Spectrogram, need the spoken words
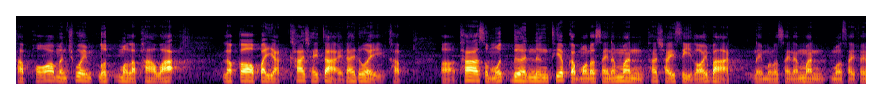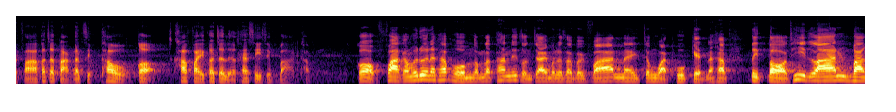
ครับ เพราะว่ามันช่วยลดมลภาวะ แล้วก็ประหยัดค่าใช้จ่ายได้ด้วยครับถ้าสมมติเดือนหนึ่งเทียบกับมอเตอร์ไซค์น้ำมัน ถ้าใช้ 400 บาท ในมอเตอร์ไซค์น้ำมัน มอเตอร์ไซค์ไฟฟ้าก็จะต่างกัน 10 เท่า ก็ค่าไฟก็จะเหลือแค่ 40 บาทครับ ก็ฝากกันไว้ด้วยนะครับผมสำหรับท่านที่สนใจมอเตอร์ไซค์ไฟฟ้าในจังหวัดภูเก็ตนะครับ ติดต่อที่ร้านบาง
